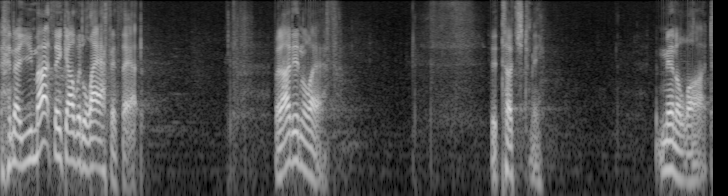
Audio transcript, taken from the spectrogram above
Now, you might think I would laugh at that, but I didn't laugh. It touched me. It meant a lot.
